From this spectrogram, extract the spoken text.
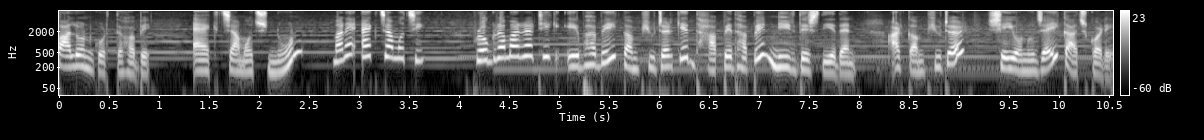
পালন করতে হবে। এক চামচ নুন মানে এক চামচই। প্রোগ্রামাররা ঠিক এভাবেই কম্পিউটারকে ধাপে ধাপে নির্দেশ দিয়ে দেন, আর কম্পিউটার সেই অনুযায়ী কাজ করে।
